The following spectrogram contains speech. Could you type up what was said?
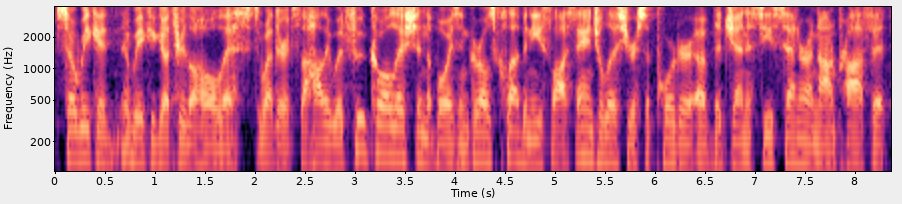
So we could we could go through the whole list, whether it's the Hollywood Food Coalition, the Boys and Girls Club in East Los Angeles, you're a supporter of the Jenesse Center, a nonprofit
